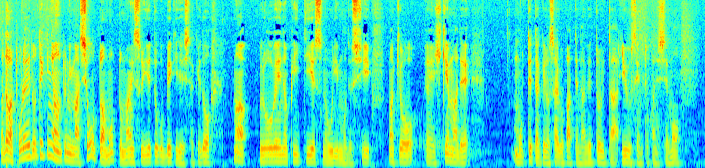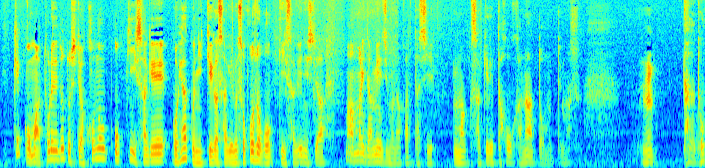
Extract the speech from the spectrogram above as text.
だからトレード的には本当にまあショートはもっと枚数入れとくべきでしたけどまあブローウェイの PTS の売りもですし、まあ、今日、えー、引けまで持ってたけど最後パッて投げといた優先とかにしても結構まあトレードとしてはこの大きい下げ500日経が下げるそこそこ大きい下げにしては、まあ、あんまりダメージもなかったしうまく避けれた方かなと思ってます。うん。ただどっ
